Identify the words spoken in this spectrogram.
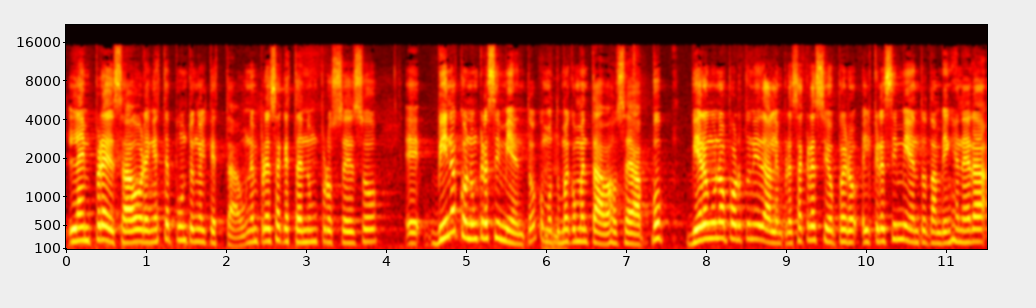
la empresa ahora en este punto en el que está, una empresa que está en un proceso, eh, vino con un crecimiento, como tú me comentabas, o sea, vieron una oportunidad, la empresa creció, pero el crecimiento también genera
